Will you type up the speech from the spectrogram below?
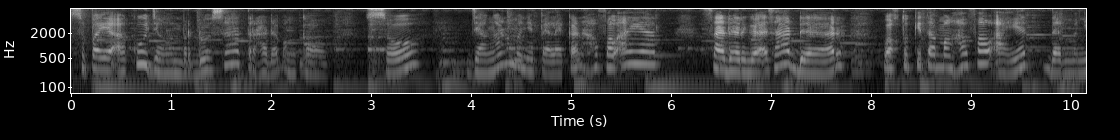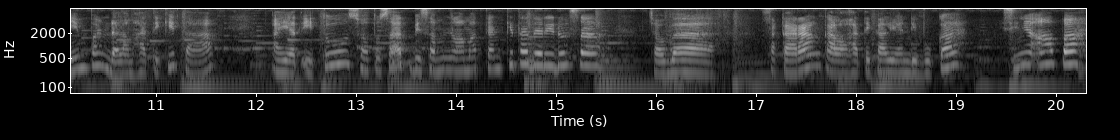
supaya aku jangan berdosa terhadap engkau. So, jangan menyepelekan hafal ayat. Sadar gak sadar, waktu kita menghafal ayat dan menyimpan dalam hati kita, ayat itu suatu saat bisa menyelamatkan kita dari dosa. Coba, sekarang kalau hati kalian dibuka, isinya apa?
